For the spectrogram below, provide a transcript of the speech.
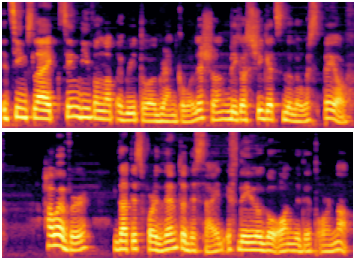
It seems like Cindy will not agree to a grand coalition because she gets the lowest payoff. However, that is for them to decide if they will go on with it or not.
